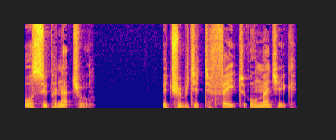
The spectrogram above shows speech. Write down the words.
or supernatural, attributed to fate or magic,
